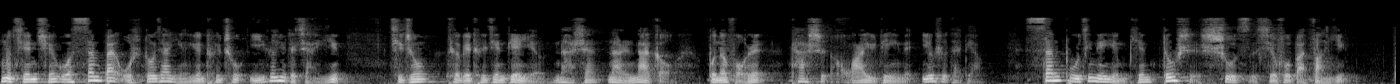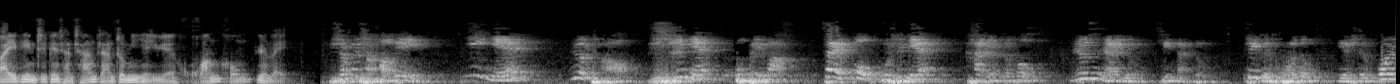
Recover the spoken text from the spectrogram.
目前全国三百五十多家影院推出一个月的展映，其中特别推荐电影《那山那人那狗》。不能否认，它是华语电影的优秀代表。三部经典影片都是数字修复版放映。八一电影制片厂厂长、著名演员黄宏认为：“什么是好电影？一年热炒，十年不被忘，再过五十年看了之后仍然有新感动。这个活动也是观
